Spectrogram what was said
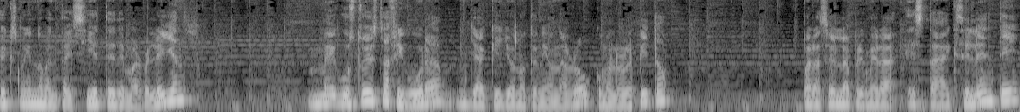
X-Men 97 de Marvel Legends? Me gustó esta figura, ya que yo no tenía una Rogue, como lo repito. Para hacer la primera está excelente,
